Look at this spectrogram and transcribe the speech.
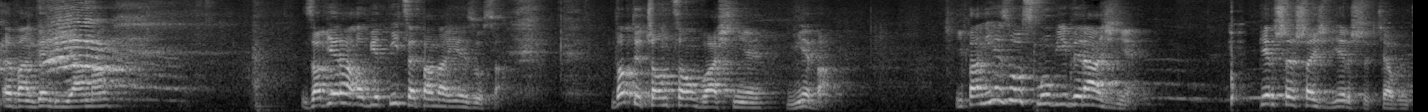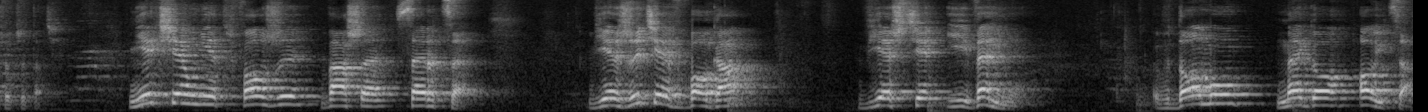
Ewangelii Jana zawiera obietnicę Pana Jezusa dotyczącą właśnie nieba. I Pan Jezus mówi wyraźnie, pierwsze sześć wierszy chciałbym przeczytać. Niech się nie trwoży wasze serce. Wierzycie w Boga, wierzcie i we mnie. W domu mego Ojca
